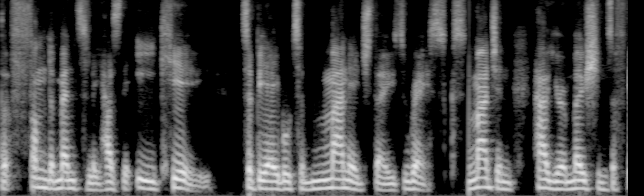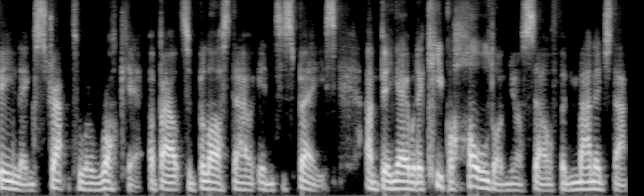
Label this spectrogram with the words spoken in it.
but fundamentally has the EQ to be able to manage those risks. Imagine how your emotions are feeling strapped to a rocket about to blast out into space and being able to keep a hold on yourself and manage that.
